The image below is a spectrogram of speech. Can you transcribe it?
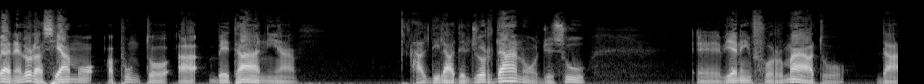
Bene, allora siamo appunto a Betania, al di là del Giordano, Gesù eh, viene informato da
